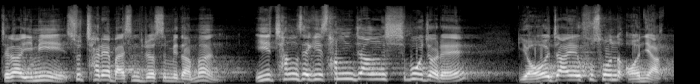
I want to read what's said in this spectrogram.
제가 이미 수차례 말씀드렸습니다만 이 창세기 3장 15절에 여자의 후손 언약,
